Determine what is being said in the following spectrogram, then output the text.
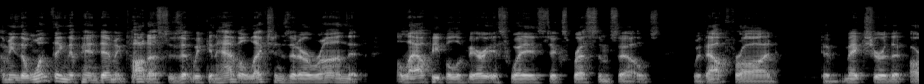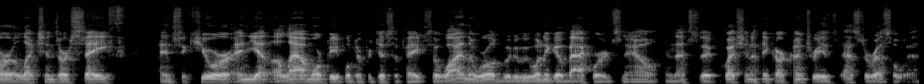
I mean, the one thing the pandemic taught us is that we can have elections that are run that allow people of various ways to express themselves without fraud, to make sure that our elections are safe and secure and yet allow more people to participate. So why in the world would we want to go backwards now? And that's the question I think our country is, has to wrestle with.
